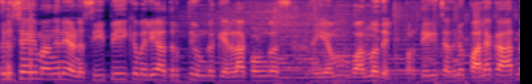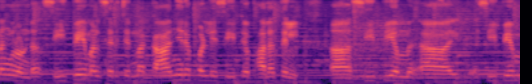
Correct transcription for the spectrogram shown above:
തീർച്ചയായും അങ്ങനെയാണ്. സി പി ഐക്ക് വലിയ അതൃപ്തിയുണ്ട് കേരള കോൺഗ്രസ് എം വന്നതിൽ. പ്രത്യേകിച്ച് അതിന് പല കാരണങ്ങളുണ്ട്. സി പി ഐ മത്സരിച്ചിരുന്ന കാഞ്ഞിരപ്പള്ളി സീറ്റ് ഫലത്തിൽ C P M C P M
